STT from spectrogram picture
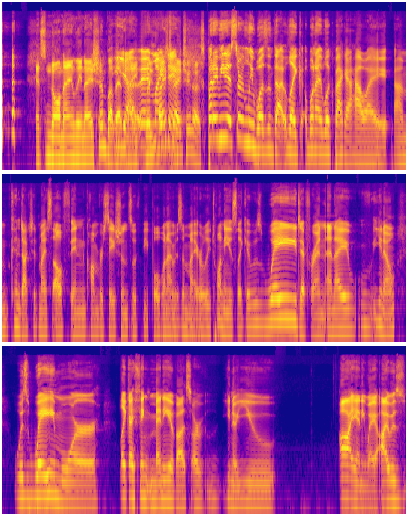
it's non alienation, but that yeah, may, it might may change. change. Who knows? But I mean, it certainly wasn't that. Like when I look back at how I um, conducted myself in conversations with people when I was in my early twenties, like it was way different, and I, you know, was way more like I think many of us are. You know, you. I anyway, I was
